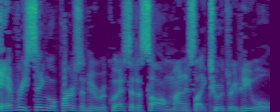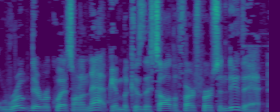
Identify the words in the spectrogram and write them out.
every single person who requested a song, minus like two or three people, wrote their request on a napkin because they saw the first person do that.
